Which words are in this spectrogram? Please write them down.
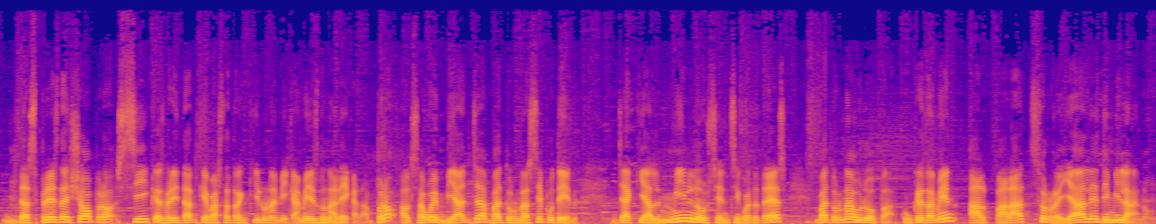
Després d'això, però, sí que és veritat que va estar tranquil una mica més d'una dècada. Però el següent viatge va tornar a ser potent, ja que el 1953 va tornar a Europa, concretament al Palazzo Reale di Milano.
